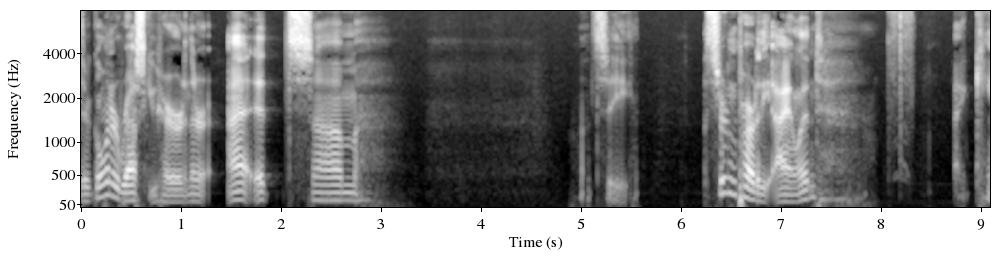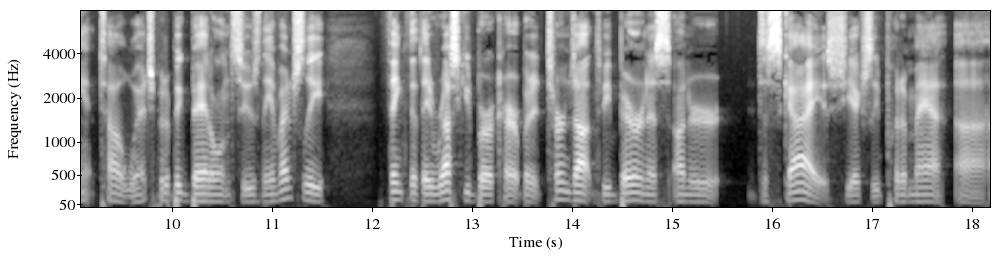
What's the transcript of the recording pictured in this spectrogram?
they're going to rescue her, and they're at, at some. Let's see, a certain part of the island. I can't tell which, but a big battle ensues, and they eventually think that they rescued Burkhart, but it turns out to be Baroness under disguise. She actually put a ma- uh,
